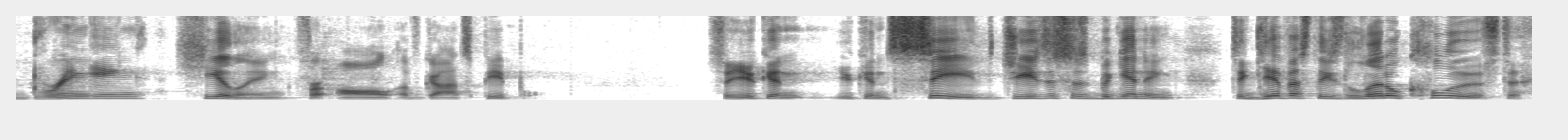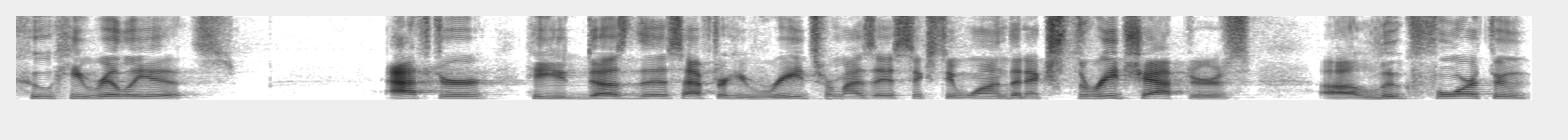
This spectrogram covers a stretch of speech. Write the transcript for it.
bringing healing for all of God's people. So you can, you can see Jesus is beginning to give us these little clues to who he really is. After he does this, after he reads from Isaiah 61, the next three chapters, uh, Luke 4 through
